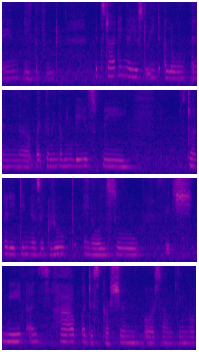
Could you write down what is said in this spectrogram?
and eat the food. At starting I used to eat alone and uh, by coming coming days we started eating as a group and also which made us have a discussion or something of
